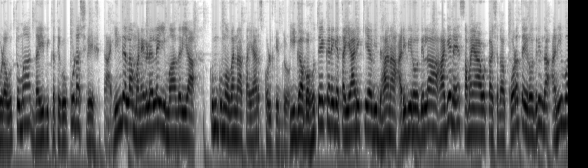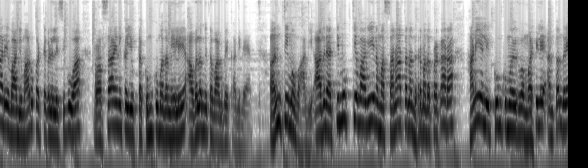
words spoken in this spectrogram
ಕೂಡ ಉತ್ತಮ, ದೈವಿಕತೆಗೂ ಕೂಡ ಶ್ರೇಷ್ಠ. ಹಿಂದೆಲ್ಲ ಮನೆಗಳಲ್ಲೇ ಈ ಮಾದರಿಯ ಕುಂಕುಮವನ್ನ ತಯಾರಿಸ್ಕೊಳ್ತಿದ್ರು. ಈಗ ಬಹುತೇಕರಿಗೆ ತಯಾರಿಕೆಯ ವಿಧಾನ ಅರಿವಿರೋದಿಲ್ಲ. ಹಾಗೇನೆ ಸಮಯಾವಕಾಶದ ಕೊರತೆ ಇರೋದ್ರಿಂದ ಅನಿವಾರ್ಯವಾಗಿ ಮಾರುಕಟ್ಟೆಗಳಲ್ಲಿ ಸಿಗುವ ರಾಸಾಯನಿಕಯುಕ್ತ ಕುಂಕುಮದ ಮೇಲೆ ಅವಲಂಬಿತವಾಗಬೇಕಾಗಿದೆ. ಅಂತಿಮವಾಗಿ, ಆದರೆ ಅತಿ ಮುಖ್ಯವಾಗಿ ನಮ್ಮ ಸನಾತನ ಧರ್ಮದ ಪ್ರಕಾರ ಹಣೆಯಲ್ಲಿ ಕುಂಕುಮ ಇರುವ ಮಹಿಳೆ ಅಂತಂದ್ರೆ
